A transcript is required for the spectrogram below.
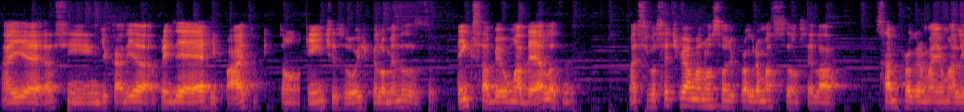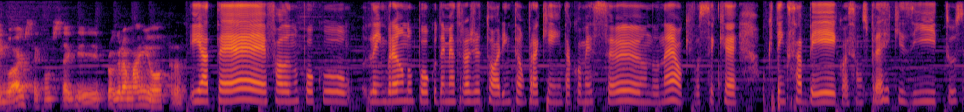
Aí é assim, indicaria aprender R e Python, que estão quentes hoje, pelo menos tem que saber uma delas, né? Mas se você tiver uma noção de programação, sei lá, sabe programar em uma linguagem, você consegue programar em outra. E até falando um pouco, lembrando um pouco da minha trajetória, então, para quem está começando, né, o que você quer, o que tem que saber, quais são os pré-requisitos.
